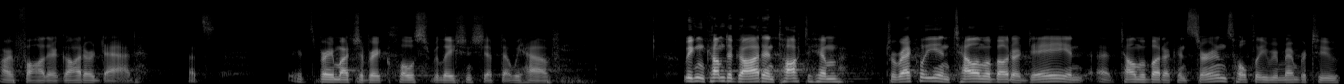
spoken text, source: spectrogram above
our father, God our dad. That's it's very much a very close relationship that we have. We can come to God and talk to Him directly and tell Him about our day and uh, tell Him about our concerns. Hopefully, remember to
